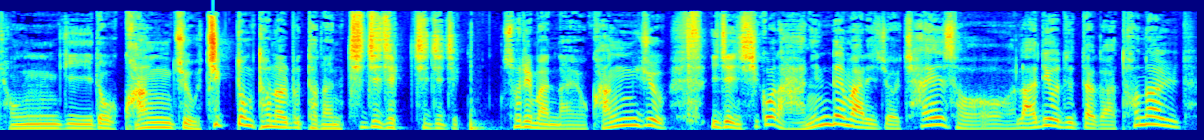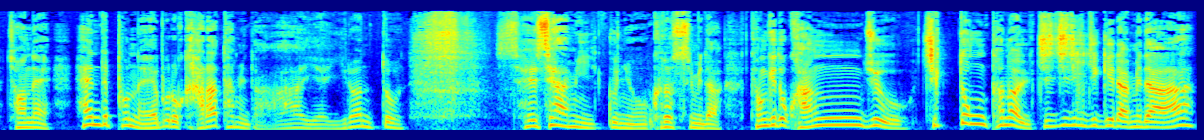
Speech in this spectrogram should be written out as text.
경기도 광주 직동터널부터 난 지지직, 지지직 소리만 나요. 광주, 이젠 시골 아닌데 말이죠. 차에서 라디오 듣다가 터널 전에 핸드폰 앱으로 갈아탑니다. 아, 예, 이런 또 세세함이 있군요. 그렇습니다. 경기도 광주 직동터널 지지직이랍니다.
